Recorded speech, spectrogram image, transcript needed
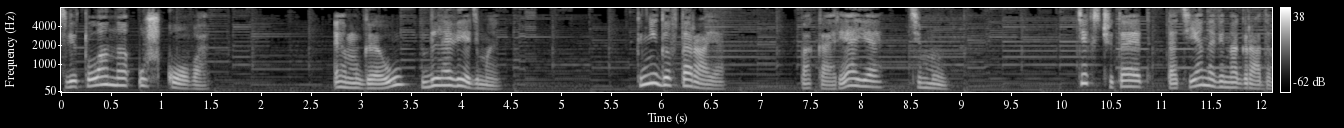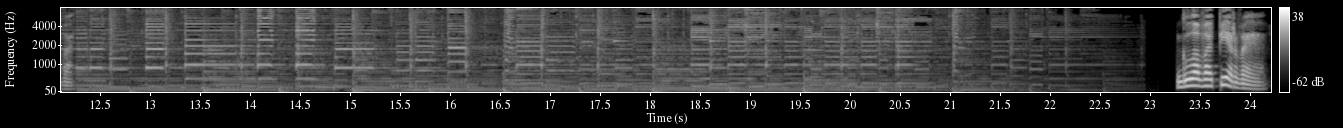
Светлана Ушкова. МГУ для ведьмы. Книга вторая. Покоряя тьму. Текст читает Татьяна Виноградова. Глава первая.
